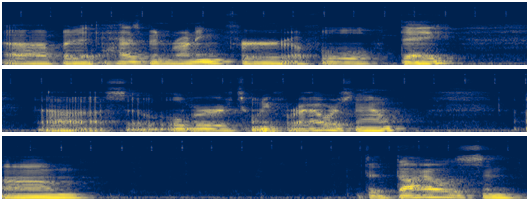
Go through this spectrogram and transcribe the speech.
uh, but it has been running for a full day. Uh, so over 24 hours now. Um, the dials and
